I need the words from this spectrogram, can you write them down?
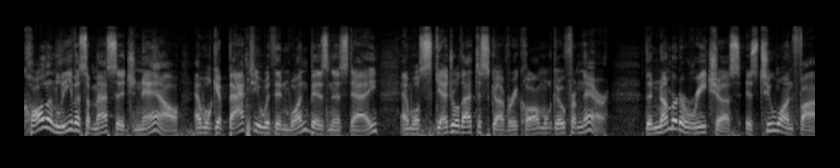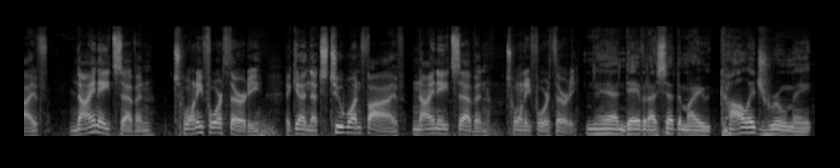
call and leave us a message now, and we'll get back to you within one business day, and we'll schedule that discovery call, and we'll go from there. The number to reach us is 215 987 2430. Again, that's 215 987 2430. Yeah, and David, I said to my college roommate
